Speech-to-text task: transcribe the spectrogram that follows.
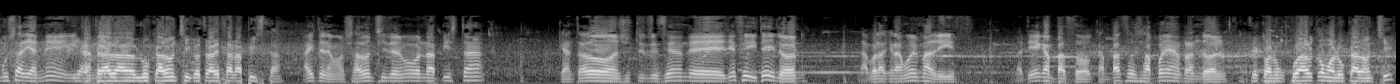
Musa Diané. Y, y ha entrado Luca Doncic otra vez a la pista. Ahí tenemos a Doncic de nuevo en la pista que ha entrado en sustitución de Jeffrey Taylor. La bola que la mueve Madrid. La tiene Campazo. Campazo se apoya en Randolph. Que con un jugador como Luca Doncic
